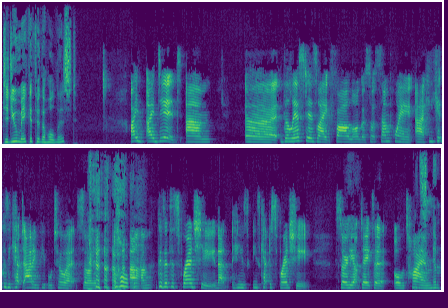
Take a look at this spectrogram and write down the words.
Did you make it through the whole list? I I did. Um, uh, the list is like far longer. So at some point, uh, he because he kept adding people to it. So because it's a spreadsheet that he's he's kept a spreadsheet, so he updates it all the time. And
